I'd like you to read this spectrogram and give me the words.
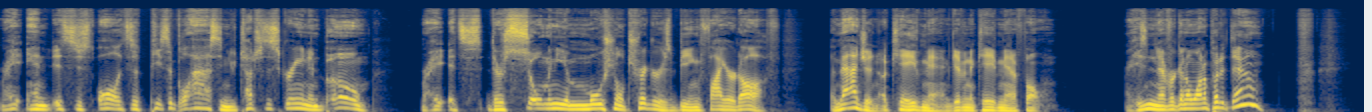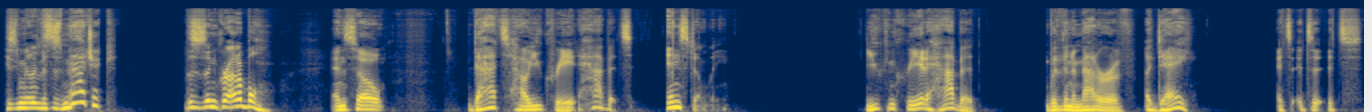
right? And it's just all, it's a piece of glass and you touch the screen and boom, right? It's, there's so many emotional triggers being fired off. Imagine a caveman giving a caveman a phone. He's never going to want to put it down. He's going to be like, this is magic. This is incredible. And so that's how you create habits instantly. You can create a habit within a matter of a day. It's, it's, it's,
